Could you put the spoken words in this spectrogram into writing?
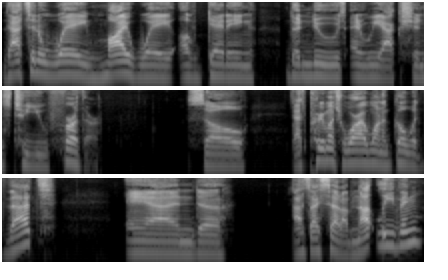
that's in a way my way of getting the news and reactions to you further. So that's pretty much where I want to go with that. And uh, as I said, I'm not leaving.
